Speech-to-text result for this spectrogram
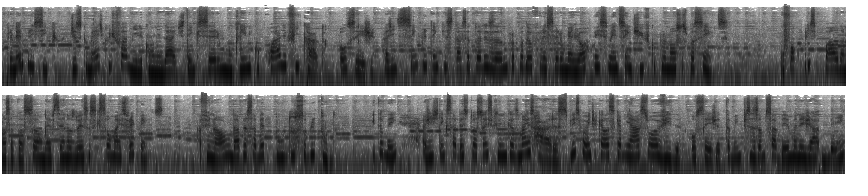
O primeiro princípio diz que o médico de família e comunidade tem que ser um clínico qualificado, ou seja, a gente sempre tem que estar se atualizando para poder oferecer o melhor conhecimento científico para os nossos pacientes. O foco principal da nossa atuação deve ser nas doenças que são mais frequentes, Afinal, não dá para saber tudo sobre tudo. E também, a gente tem que saber situações clínicas mais raras, principalmente aquelas que ameaçam a vida. Ou seja, também precisamos saber manejar bem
